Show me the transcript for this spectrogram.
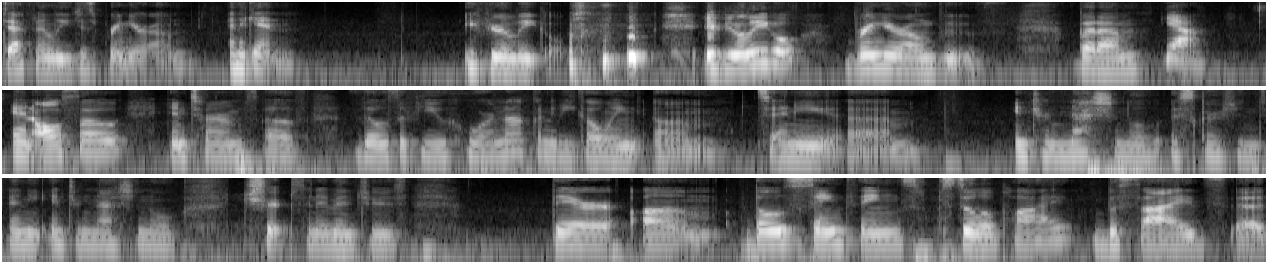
Definitely just bring your own. And again, if you're legal. if you're legal, bring your own booze. But um yeah. And also in terms of those of you who are not going to be going um, to any um, international excursions, any international trips and adventures, there um, those same things still apply. Besides uh,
